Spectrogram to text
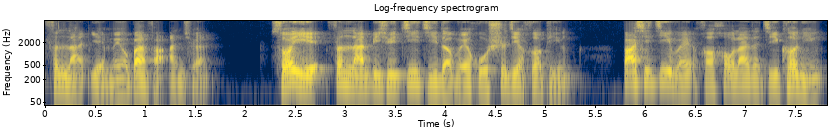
芬兰也没有办法安全。所以，芬兰必须积极地维护世界和平。巴西基维和后来的吉科宁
